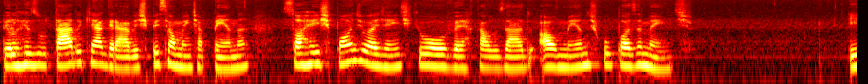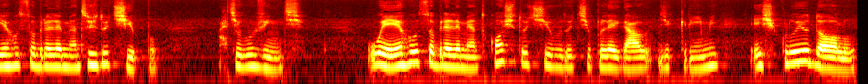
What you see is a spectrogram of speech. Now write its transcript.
Pelo resultado que agrava especialmente a pena, só responde o agente que o houver causado ao menos culposamente. Erro sobre elementos do tipo. Artigo 20. O erro sobre elemento constitutivo do tipo legal de crime exclui o dolo,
